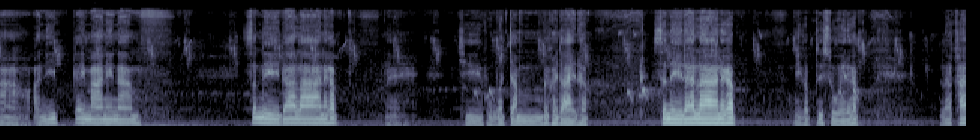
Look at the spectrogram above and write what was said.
อ้าวอันนี้ได้มาในนามเสน่ห์ดารานะครับ ชื่อผมก็จำไม่ค่อยได้นะครับเสน่ห์ดารานะครับนี่ครับสวยๆนะครับ ราคา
